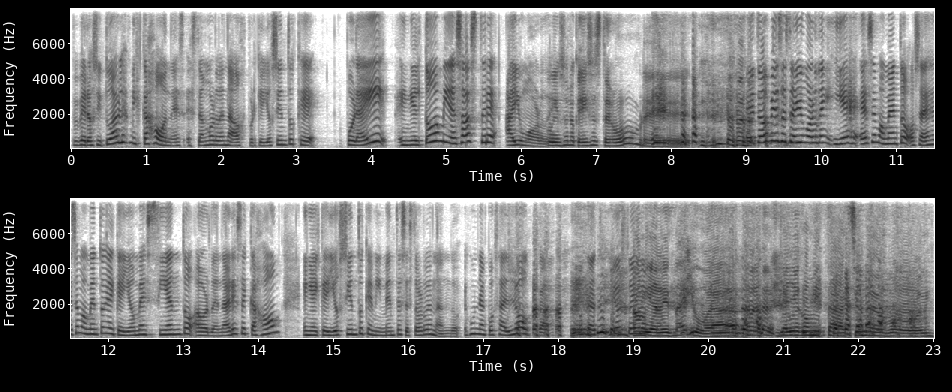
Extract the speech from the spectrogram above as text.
pero si tú hablas mis cajones, están ordenados porque yo siento que por ahí, en el todo mi desastre, hay un orden. Uy, eso es lo que dice este hombre. En todo mi desastre hay un orden y es ese momento, o sea, es ese momento en el que yo me siento a ordenar ese cajón, en el que yo siento que mi mente se está ordenando. Es una cosa loca. O sea, yo estoy loca. También les ayuda. Ya llegó mi taxi, me voy.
